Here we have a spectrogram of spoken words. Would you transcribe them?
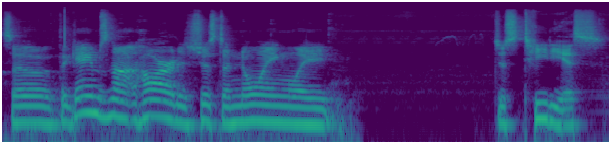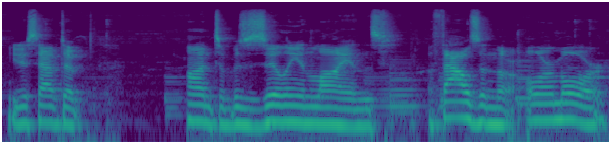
So the game's not hard, it's just annoyingly just tedious. You just have to hunt a bazillion lions, a thousand or more,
